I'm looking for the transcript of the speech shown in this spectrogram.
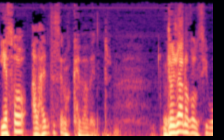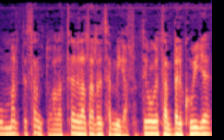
Y eso a la gente se nos queda dentro. Yo ya no concibo un martes santo a las 3 de la tarde estar en mi casa. Tengo que estar en Percubilla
